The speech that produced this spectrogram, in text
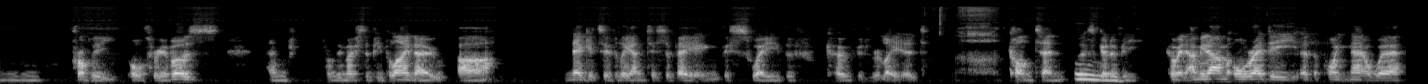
mm, probably all three of us and probably most of the people I know are negatively anticipating this swathe of COVID related content that's going to be coming. I mean, I'm already at the point now where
